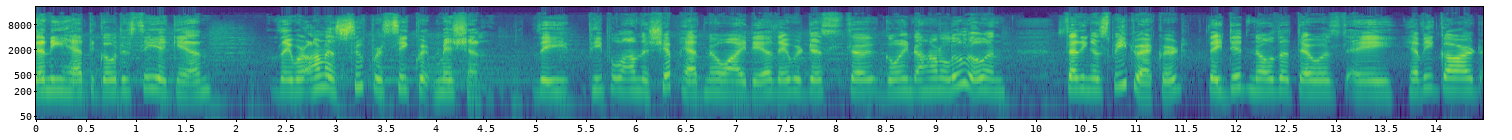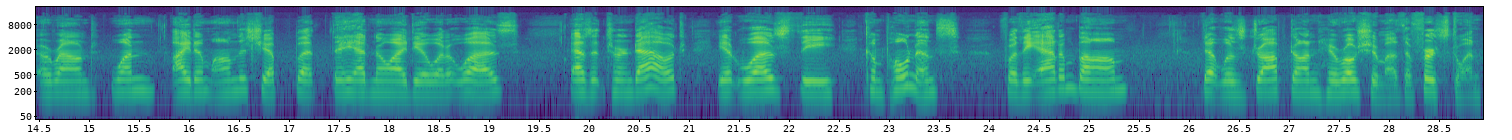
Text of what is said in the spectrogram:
Then he had to go to sea again. They were on a super secret mission. The people on the ship had no idea. They were just uh, going to Honolulu and setting a speed record. They did know that there was a heavy guard around one item on the ship, but they had no idea what it was. As it turned out, it was the components for the atom bomb that was dropped on Hiroshima, the first one.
